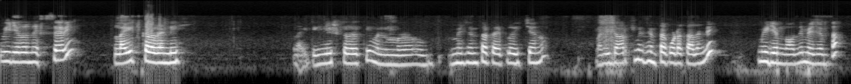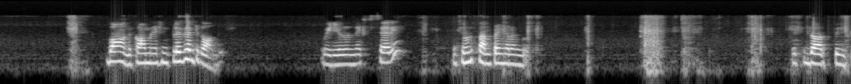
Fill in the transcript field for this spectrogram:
వీడియోలో నెక్స్ట్ సారీ లైట్ కలర్ అండి. లైట్ ఇంగ్లీష్ కలర్కి మనం మెజంతా టైప్లో ఇచ్చాను. మరి డార్క్ మెజంతా కూడా కాదండి. మీడియంగా ఉంది మెజంతా. బాగుంది కాంబినేషన్ ప్లెజెంట్గా ఉంది. వీడియోలో నెక్స్ట్ శారీ. చూడండి సంపెంగ రంగు. With dark pink.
